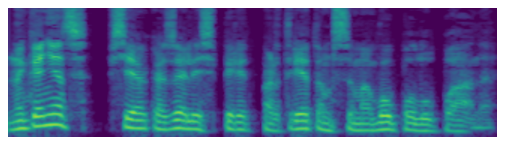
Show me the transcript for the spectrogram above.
Наконец, все оказались перед портретом самого Полупана.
